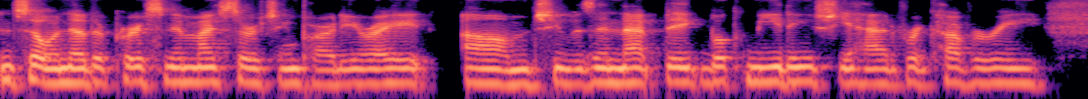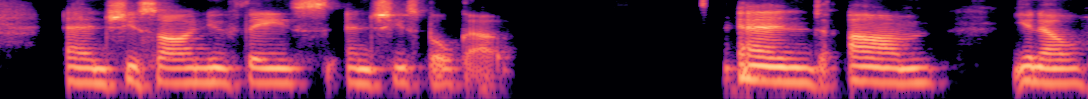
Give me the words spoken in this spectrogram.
and so another person in my searching party, right? Um, she was in that big book meeting. She had recovery and she saw a new face and she spoke up and um you know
